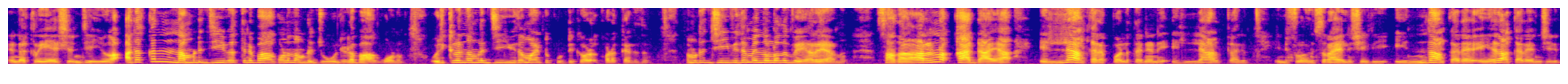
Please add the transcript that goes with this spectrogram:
പിന്നെ ക്രിയേഷൻ ചെയ്യുക അതൊക്കെ നമ്മുടെ ജീവിതത്തിന്റെ ഭാഗമാണ് നമ്മുടെ ജോലിയുടെ ഭാഗമാണ്. ഒരിക്കലും നമ്മൾ ജീവിതമായിട്ട് കൂട്ടി കൊടുക്കരുത് നമ്മുടെ ജീവിതം എന്നുള്ളത് വേറെയാണ്. സാധാരണക്കാരായ എല്ലാ ആൾക്കാരെ പോലെ തന്നെയാണ് എല്ലാ ആൾക്കാരും. ഇൻഫ്ലുവൻസർ ആയാലും ശരി എന്ത് ആൾക്കാരായാലും ഏത് ശരി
